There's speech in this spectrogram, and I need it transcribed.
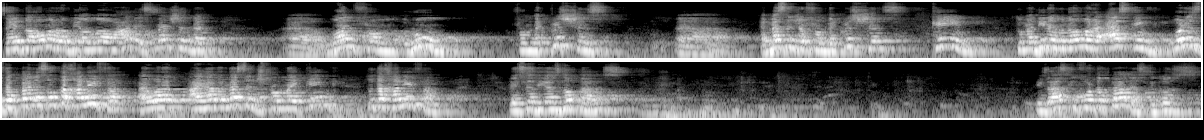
Sayyidina Umar radiallahu anhu, it's mentioned that uh, one from Rome, from the Christians, uh, a messenger from the Christians came to Medina Munawwara asking, where is the palace of the Khalifa? I, want, I have a message from my king to the Khalifa. They said he has no palace. He's asking for the palace because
